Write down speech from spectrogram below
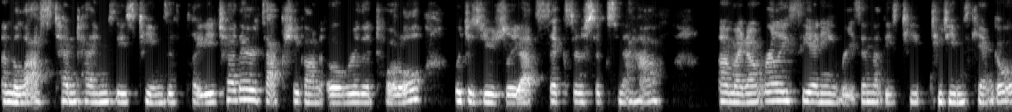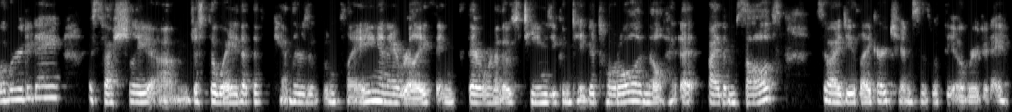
And the last 10 times these teams have played each other, it's actually gone over the total, which is usually at six or six and a half. Um, I don't really see any reason that these te- two teams can't go over today, especially um, just the way that the Panthers have been playing. And I really think they're one of those teams you can take a total and they'll hit it by themselves. So I do like our chances with the over today.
